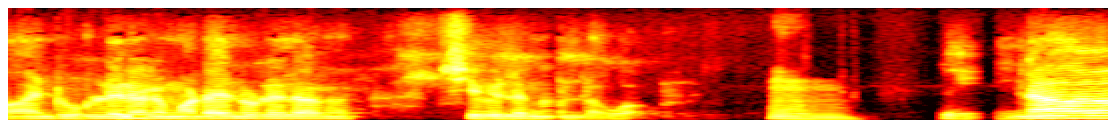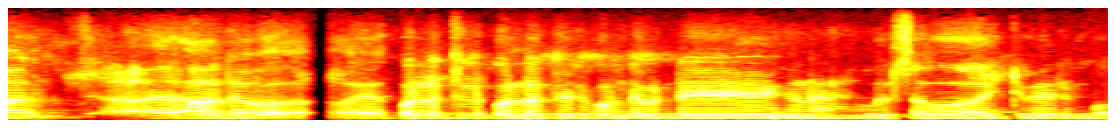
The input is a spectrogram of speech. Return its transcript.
അതിന്റെ ഉള്ളിലൊരു മടേന്റെ ഉള്ളിലാണ് ശിവലിംഗം ഉണ്ടാവുക. പിന്നെ അത് കൊല്ലത്തിൽ കൊല്ലത്തിൽ കൊണ്ടുകൊണ്ട് ഇങ്ങനെ ഉത്സവമായിട്ട് വരുമ്പോ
